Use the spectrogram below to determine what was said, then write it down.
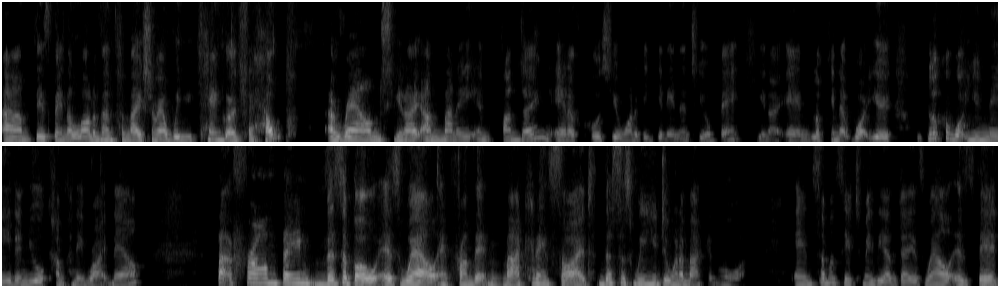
Um, there's been a lot of information around where you can go for help around you know um, money and funding and of course you want to be getting into your bank you know and looking at what you look at what you need in your company right now but from being visible as well and from that marketing side this is where you do want to market more and someone said to me the other day as well is that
